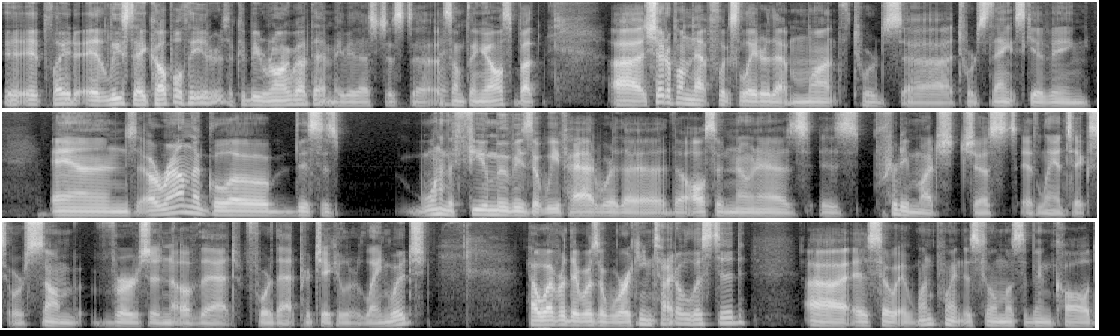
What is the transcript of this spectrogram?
it played at least a couple theaters. I could be wrong about that. Maybe that's just uh, something else. But Uh, it showed up on Netflix later that month, towards uh, towards Thanksgiving, and around the globe, this is one of the few movies that we've had where the the also known as is pretty much just Atlantics or some version of that for that particular language. However, there was a working title listed. Uh, so at one point, this film must have been called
